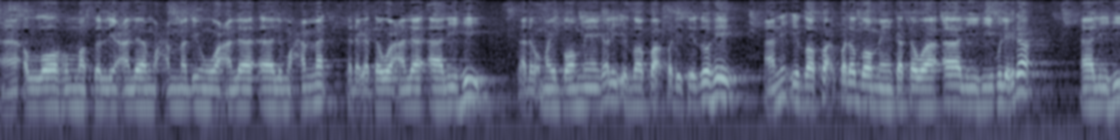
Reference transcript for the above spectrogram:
ha, Allahumma salli ala Muhammadin wa ala ali Muhammad. Tak ada kata wa ala alihi tak ada mai dhamir kali idafah pada si zuhir ha ni idafah pada dhamir kata wa alihi. Boleh tak? Alihi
